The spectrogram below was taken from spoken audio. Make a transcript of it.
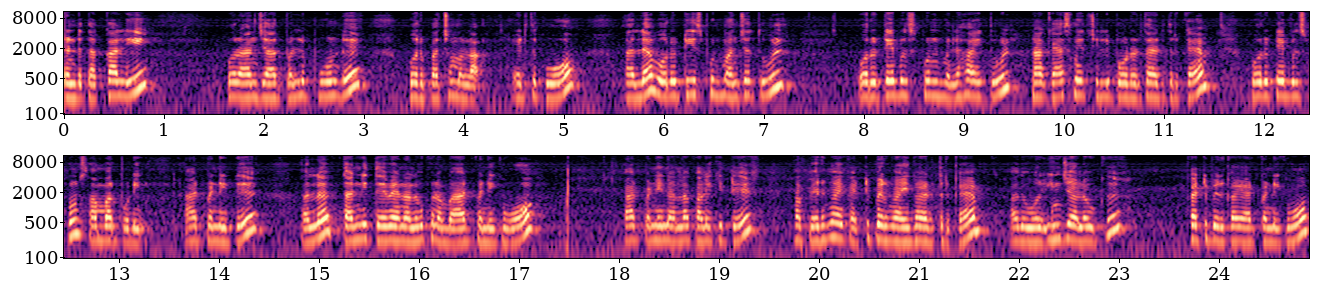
ரெண்டு தக்காளி ஒரு அஞ்சு ஆறு பல் பூண்டு ஒரு பச்சை மிளகா எடுத்துக்குவோம். அதில் ஒரு டீஸ்பூன் மஞ்சத்தூள் ஒரு டேபிள் ஸ்பூன் மிளகாய்த்தூள் நான் காஷ்மீர் சில்லி பவுடர் தான் எடுத்திருக்கேன். ஒரு டேபிள் ஸ்பூன் சாம்பார் பொடி ஆட் பண்ணிவிட்டு அதில் தண்ணி தேவையான அளவுக்கு நம்ம ஆட் பண்ணிக்குவோம். ஆட் பண்ணி நல்லா கலக்கிட்டு நான் பெருங்காயம் கட்டி பெருங்காயம் தான் எடுத்திருக்கேன். அது ஒரு இஞ்சி அளவுக்கு கட்டி பெருங்காயம் ஆட் பண்ணிக்குவோம்.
